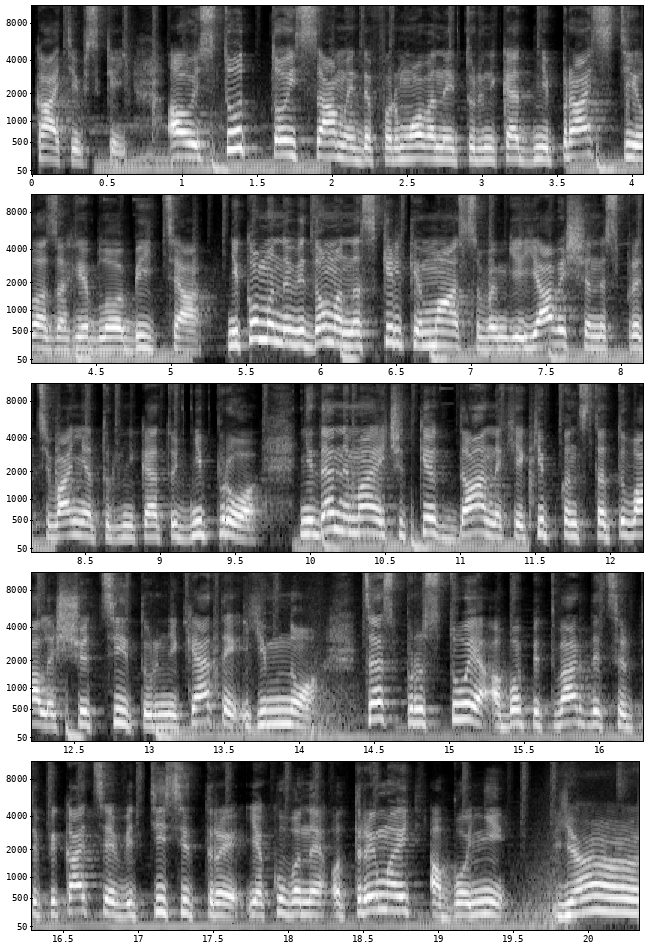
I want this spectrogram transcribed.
катівський. А ось тут той самий деформований турнікет Дніпра з тіла загиблого бійця. Нікому не відомо наскільки масовим є явище неспрацювання турнікету Дніпро. Ніде немає чітких даних, які б констатували, що ці турнікети гімно. Це спростує або підтвердить сертифікація від TC3, яку вони отримають або ні. Я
